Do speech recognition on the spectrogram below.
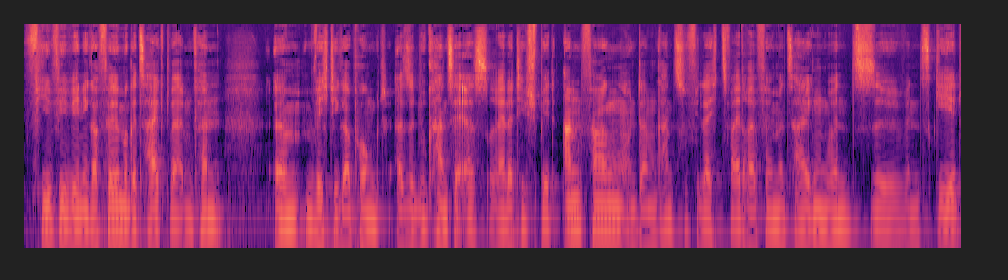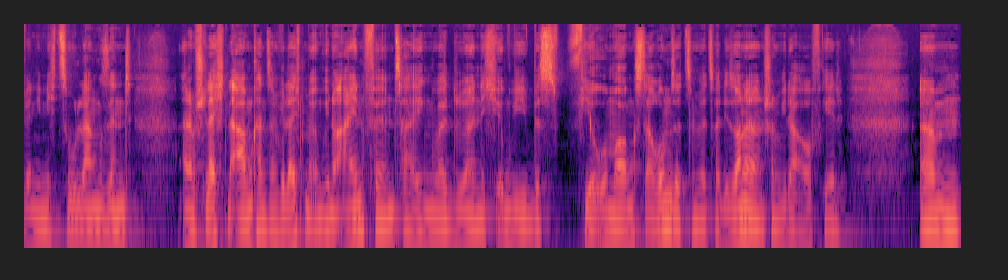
viel, viel weniger Filme gezeigt werden können ähm, wichtiger Punkt. Also du kannst ja erst relativ spät anfangen und dann kannst du vielleicht zwei, drei Filme zeigen, wenn es äh, geht, wenn die nicht zu lang sind. An einem schlechten Abend kannst du dann vielleicht mal irgendwie nur einen Film zeigen, weil du ja nicht irgendwie bis 4 Uhr morgens da rumsitzen willst, weil die Sonne dann schon wieder aufgeht. Ähm,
